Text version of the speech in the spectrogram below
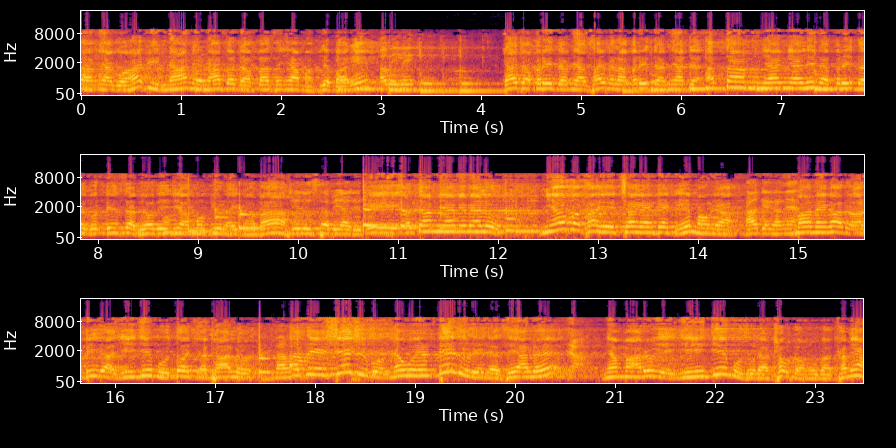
သာများကိုဟောဒီနားနဲ့နားတော့တာပတ်စင်ရမှာဖြစ်ပါတယ်ဟုတ်ပြီလေ ဒါကြောင့်ပရိသတ်များဆိုင်မလားပရိသတ်များတဲ့အတန်မြန်မြန်လေးနဲ့ပရိသတ်ကိုတင်းဆက်ပြောပြခြင်းအမှုပြုလိုက်တာပါကျေးဇူးဆက်ပါရစေအေးအတန်မြန်မြန်လို့မြောက်မခံရင်ခြံရတဲ့တဲမောင်ရဟုတ်ကဲ့ခင်ဗျာမနိုင်ကတော့အဓိကရည်ကြီးမှုတော့ကြထားလို့မှန်ပါအစဉ်ရှေ့ရှုဖို့နဝင်တေးသူတွေနဲ့ဆရာလွဲမြန်မာတို့ရဲ့ရည်ကြီးမှုဆိုတာထုတ်တော်မူပါခမညာ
